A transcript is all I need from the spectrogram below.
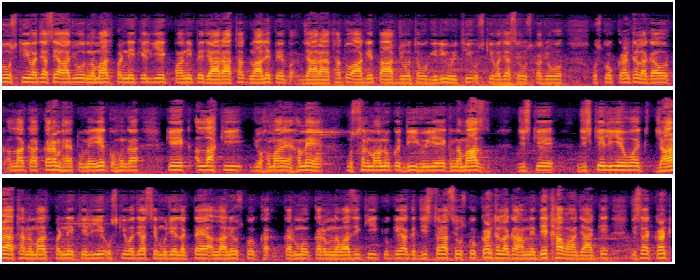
تو اس کی وجہ سے آج وہ نماز پڑھنے کے لیے ایک پانی پہ جا رہا تھا، نالے پہ جا رہا تھا، تو آگے تار جو تھا وہ گری ہوئی تھی۔ اس کی وجہ سے اس کا جو اس کو کرنٹ لگا اور اللہ کا کرم ہے، تو میں یہ کہوں گا کہ ایک اللہ کی جو ہمارے ہمیں مسلمانوں کو دی ہوئی ہے ایک نماز، جس کے جس کے لیے وہ جا رہا تھا نماز پڑھنے کے لیے، اس کی وجہ سے مجھے لگتا ہے اللہ نے اس کو کرم و کرم نوازی کی۔ کیونکہ اگر جس طرح سے اس کو کرنٹ لگا، ہم نے دیکھا وہاں جا کے، جس طرح کرنٹ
